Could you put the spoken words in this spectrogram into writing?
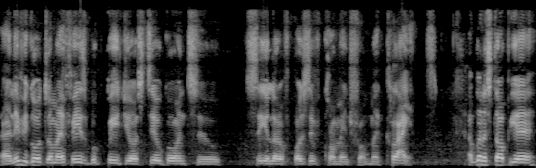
and if you go to my facebook page you're still going to see a lot of positive comments from my clients. I'm going to stop here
